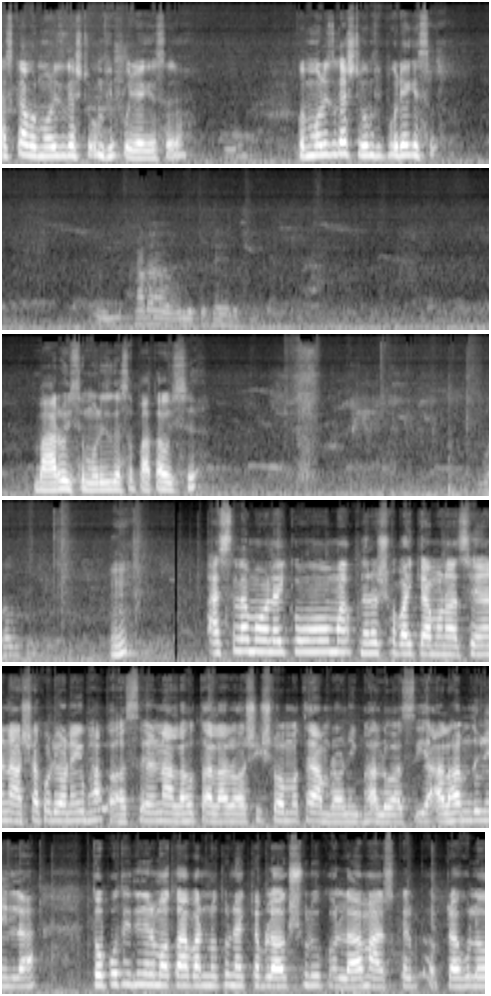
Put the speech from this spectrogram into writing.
আজকে আবার মরিচ গাছটা উমফি পড়ে গেছে। মরিচ গাছটা উমফি পড়ে গেছে। বার হয়েছে মরিচ গাছে পাতা হুম? আসসালামু আলাইকুম, আপনারা সবাই কেমন আছেন? আশা করি অনেক ভালো আছেন। আল্লাহ তালার অশিস রহমতে আমরা অনেক ভালো আছি। আলহামদুলিল্লাহ। তো প্রতিদিনের মতো আবার নতুন একটা ব্লগ শুরু করলাম। আজকের ব্লগটা হলো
